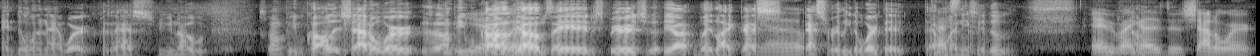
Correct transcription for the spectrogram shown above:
and doing that work because that's you know some people call it shadow work. Some people call it you know what i'm saying? The spiritual yeah but like that's yep. that's really the work that that that's one needs the, to do everybody you know? gotta do the shadow work.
